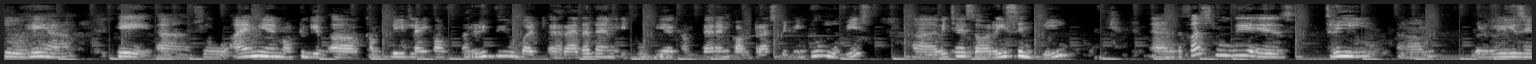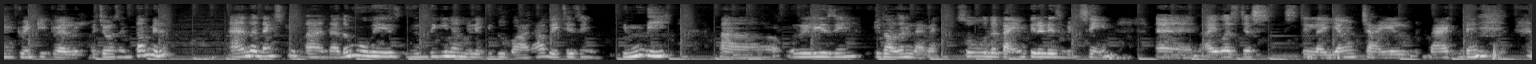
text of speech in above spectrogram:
So hey, uh, hey. Uh, so I'm here not to give a complete like of a review, but uh, rather than it would be a compare and contrast between two movies, uh, which I saw recently. And the first movie is Three, um, released in 2012, which was in Tamil. And the next, uh, the other movie is Zindagi Na Milegi Dubara, which is in Hindi, uh, released in 2011. So the time period is bit same and I was just still a young child back then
